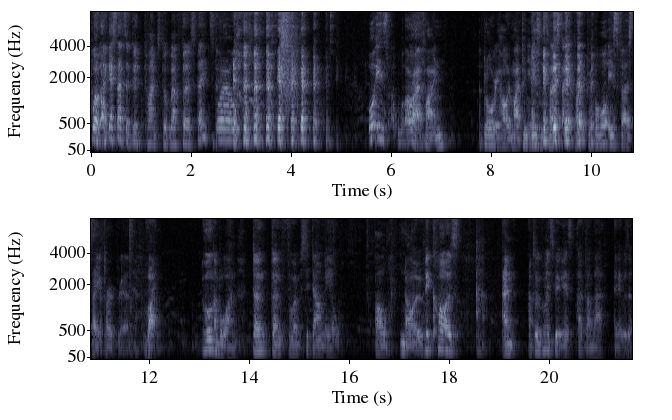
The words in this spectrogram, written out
well, I guess that's a good time to talk about first dates. Then. well, what is all right? Fine. A glory hole, in my opinion, isn't first date appropriate. But what is first date appropriate? Right. Rule number one: don't go for a sit down meal Oh no. because, and I'm talking from experience. I've done that, and it was a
